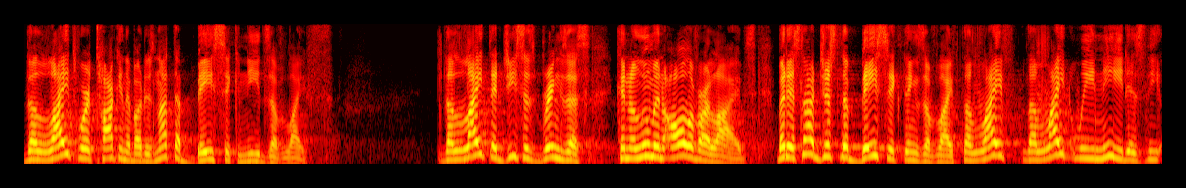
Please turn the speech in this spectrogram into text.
the light we're talking about is not the basic needs of life. The light that Jesus brings us can illumine all of our lives, but it's not just the basic things of life. The life, the light we need is the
